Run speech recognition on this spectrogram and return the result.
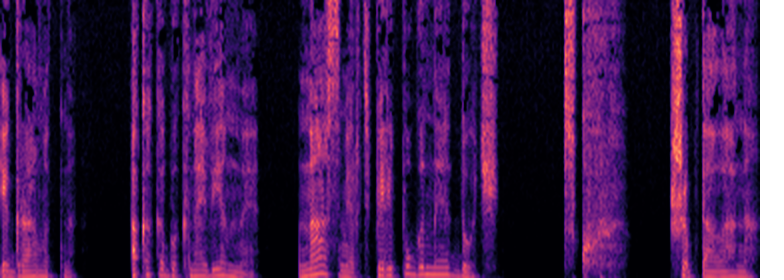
и грамотно, а как обыкновенная, насмерть перепуганная дочь. «Скорую! Шептала она.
